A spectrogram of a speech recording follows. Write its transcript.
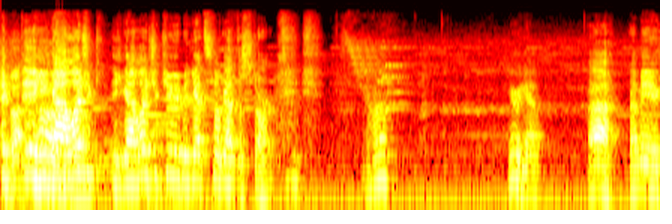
It- Oh. he Oh. got electric, he got electrocuted, but yet still got the start. Uh huh. Here we go. Ah, let me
